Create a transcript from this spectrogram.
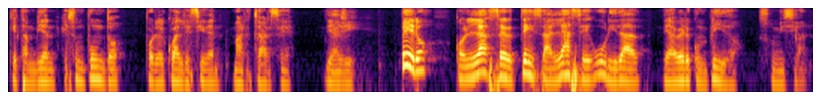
que también es un punto por el cual deciden marcharse de allí. Pero con la certeza, la seguridad de haber cumplido su misión.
